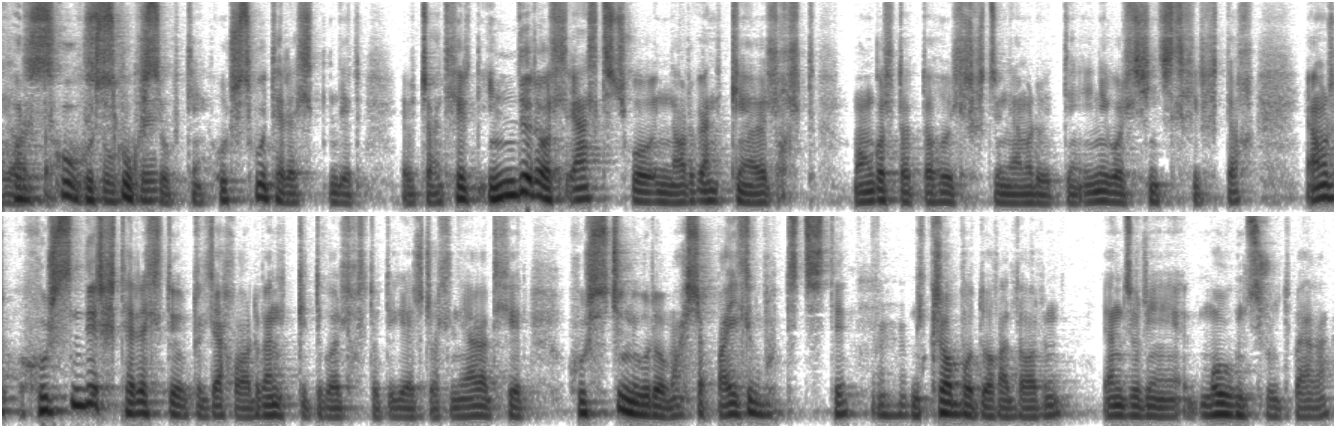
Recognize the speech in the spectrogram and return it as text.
хөрсгүү хөрсгүү гэсэн үг тийм хөрсгүү тариалтан дээр явж байгаа. Тэгэхээр энэ дээр бол яалтчгүй энэ органикийн ойлголт Монголд одоо хууль эрх зүйн ямар байдیں۔ Энийг бол шинжлэх хэрэгтэй баг. Ямар хөрсөн дээрх тариалтын хувьд бол яг органик гэдэг ойлголтуудыг ярьж болно. Ягаад тэгэхээр хөрс чинь өөрөө маш баялаг бүтц тийм микробууд байгаа л орно. Янз бүрийн мөөгөнцрүүд байгаа.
